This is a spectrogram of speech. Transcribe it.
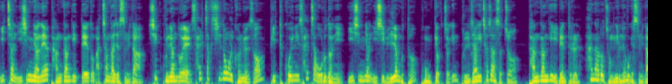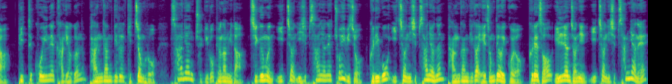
2020년의 반감기 때에도 마찬가지였습니다. 19년도에 살짝 시동을 걸면서 비트코인이 살짝 오르더니 20년, 21년부터 본격적인 불장이 찾아왔었죠. 반감기 이벤트를 하나로 정리를 해보겠습니다. 비트코인의 가격은 반감기를 기점으로 4년 주기로 변합니다. 지금은 2024년의 초입이죠. 그리고 2024년은 반감기가 예정되어 있고요. 그래서 1년 전인 2023년에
